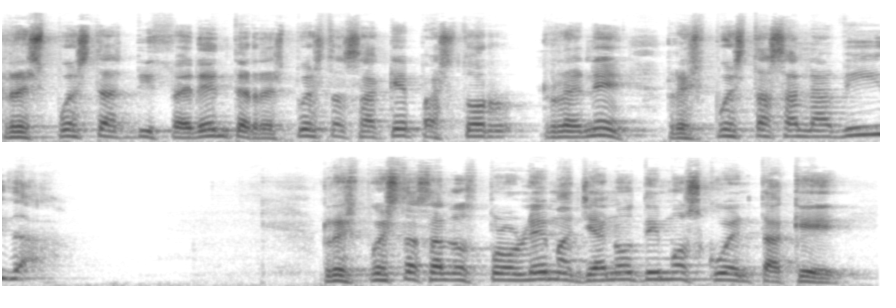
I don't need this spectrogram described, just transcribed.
respuestas diferentes. ¿Respuestas a qué, Pastor René? Respuestas a la vida. Respuestas a los problemas. Ya nos dimos cuenta que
